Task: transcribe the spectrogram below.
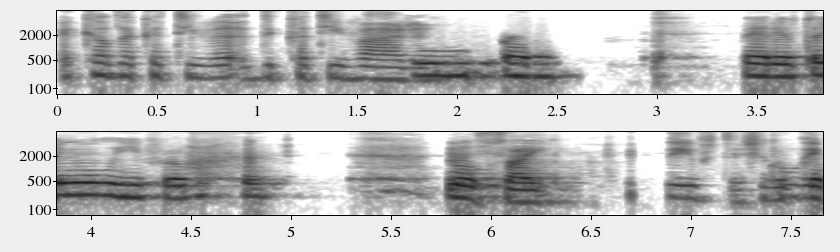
Aquele da cativa, de cativar. Espera, espera, eu tenho um livro. Não sei. Livro, tens que ler.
